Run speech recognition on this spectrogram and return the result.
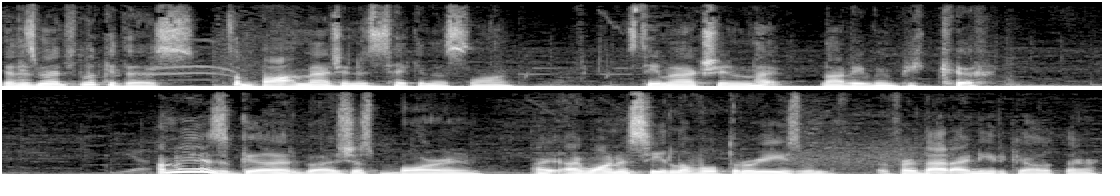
Yeah, this match, look at this. It's a bot match and it's taking this long. This team actually might not even be good. I mean, it's good, but it's just boring. I, I want to see level 3s. For that, I need to go out there.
